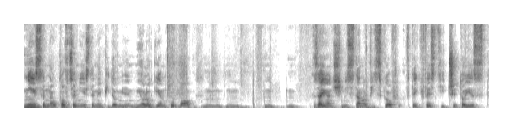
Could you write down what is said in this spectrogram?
Nie jestem naukowcem, nie jestem epidemiologiem. Trudno mm, mm, mm, zająć mi stanowisko w- tej kwestii, czy to jest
